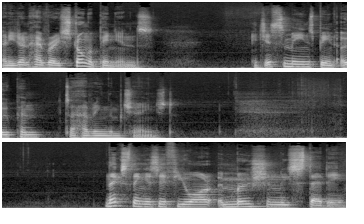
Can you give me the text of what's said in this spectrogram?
and you don't have very strong opinions. It just means being open to having them changed. Next thing is if you are emotionally steady.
